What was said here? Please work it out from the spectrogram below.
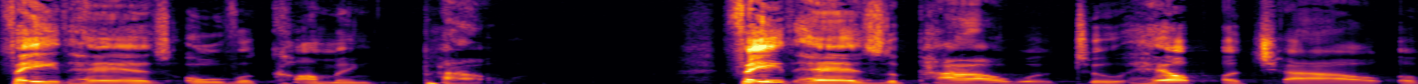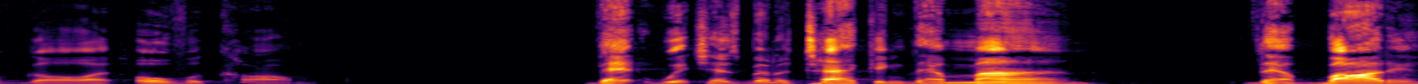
Faith has overcoming power. Faith has the power to help a child of God overcome that which has been attacking their mind, their body,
